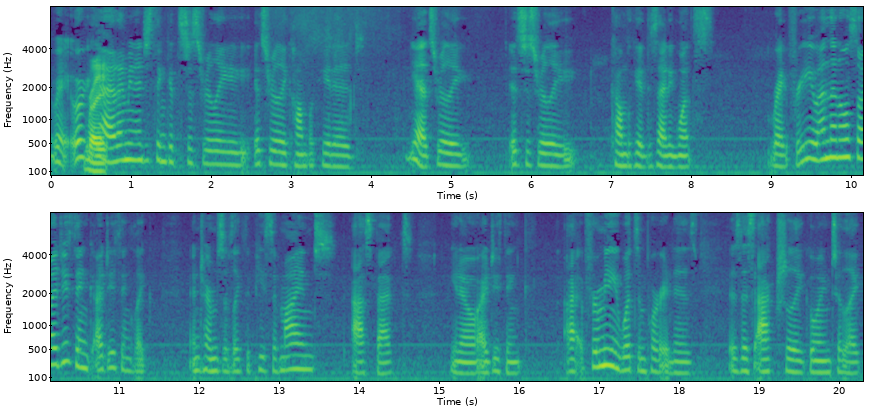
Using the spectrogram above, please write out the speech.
Right. Or Right. yeah, I mean, I just think it's just really, it's really complicated. Yeah, it's really, it's just really complicated deciding what's right for you. And then also, I do think, I do think like, in terms of like the peace of mind aspect, you know, I do think, I, for me, what's important is, is this actually going to like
